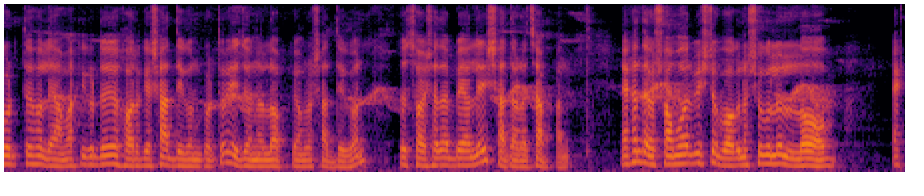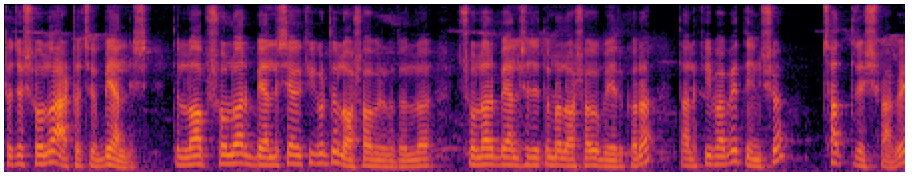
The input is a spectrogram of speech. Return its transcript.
করতে হলে আমার কী করতে হবে? হরকে সাত দ্বিগুণ করতে হবে, এই জন্য লবকে আমরা সাত দ্বিগুণ। তো ছয় আট বিয়াল্লিশ, সাত আটা ছাপ্পান্ন। এখন দেখো সমরবিষ্ট ভগ্নাংশগুলো লব, একটা হচ্ছে ষোলো, আট হচ্ছে বিয়াল্লিশ। তো লব ষোলো আর বিয়াল্লিশে কী করতে হবে? লসাগু বের করতে হবে। ষোলো আর বিয়াল্লিশে যদি তোমরা লসাগু বের করো, তাহলে কী পাবে? তিনশো ছত্রিশ পাবে।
